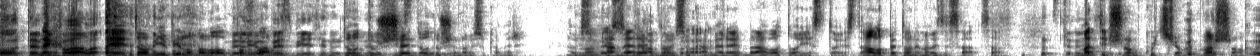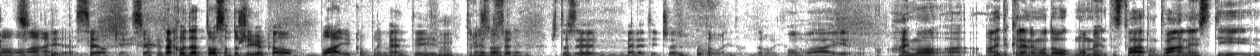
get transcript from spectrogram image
O, tebe hvala. E, to mi je bilo malo Veli pohvalno. obezbijeđeno. Do duše, do duše, nove su kamere. Nove su Nove su, kamere, ali nove su kamere, bravo, to jest, to jest. Ali opet to nema veze sa, sa matičnom kućom vašom. ovaj, sve okej, okay, sve okej. Okay. Tako da to sam doživio kao blagi kompliment i Mhm, treba, što, se, treba. što se mene tiče, dovoljno. dovoljno. Ovaj, ajmo, a- ajde krenemo od ovog momenta, stvarno, 12.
